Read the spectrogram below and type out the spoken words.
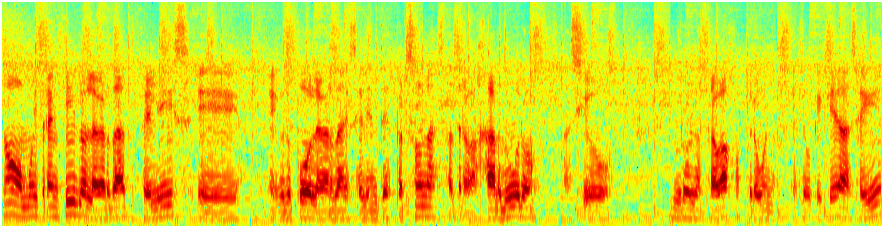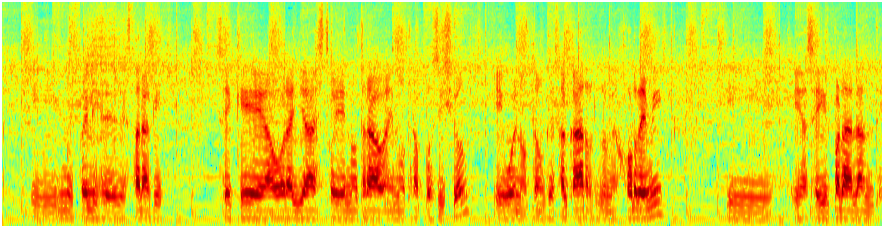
No, muy tranquilo, la verdad, feliz. Eh, el grupo, la verdad, excelentes personas, a trabajar duro. Ha sido duro los trabajos, pero bueno, es lo que queda, a seguir y muy feliz de, estar aquí. Sé que ahora ya estoy en otra, en otra posición y bueno, tengo que sacar lo mejor de mí y, a seguir para adelante.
